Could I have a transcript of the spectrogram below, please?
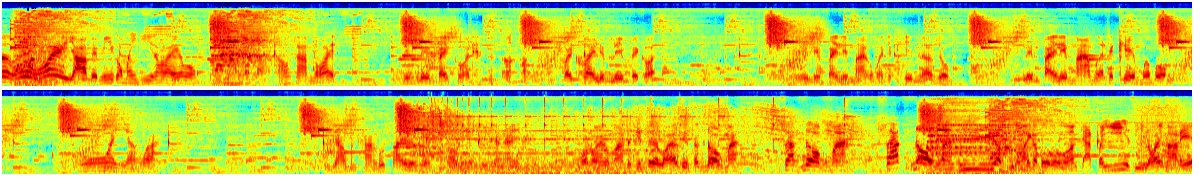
อ โอ้ยยาแบบนี้ก็ไม่ดีเท่าไหร่ครับผม เอาสามร้อยเล็มเลมๆไปก่อน ค่อยๆเล็มเลมๆไปก่อนโอ้ยเล็มไปเล็มมาก็เหมือนจะเค็มแล้วชม เล็มไปเล็มมาเหมือนจะเค็มเมื่อผมโอ้ยยังวะ ยาวเหมือนทางรถไฟเลยผู้ชมตอนนี้ยังไง ขอหน่อยมาสกิตเตอร์ร้อยสิบสักดอกมา สักดอกมา สักดอกมาเรียบร้อยครับผมจัดไปสี่ร้อยมาแล้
